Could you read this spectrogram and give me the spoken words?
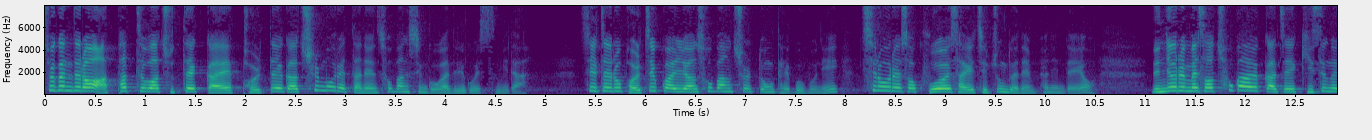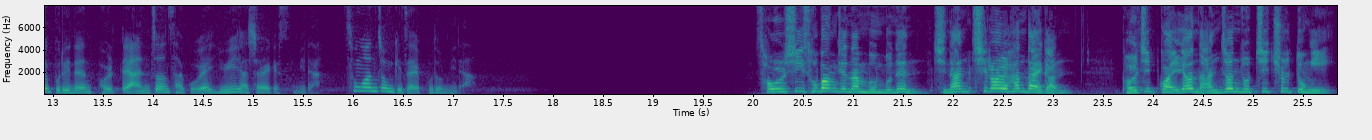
최근 들어 아파트와 주택가에 벌떼가 출몰했다는 소방 신고가 늘고 있습니다. 실제로 벌집 관련 소방 출동 대부분이 7월에서 9월 사이 집중되는 편인데요. 늦여름에서 초가을까지 기승을 부리는 벌떼 안전 사고에 유의하셔야겠습니다. 송원종 기자의 보도입니다. 서울시 소방재난본부는 지난 7월 한 달간 벌집 관련 안전조치 출동이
